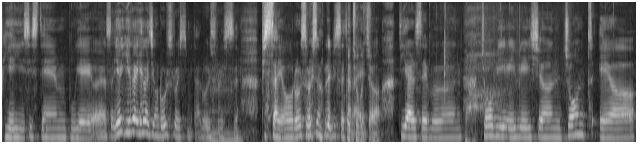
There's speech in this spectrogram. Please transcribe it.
BAE Systems VA에서 얘, 얘가 얘가 지금 롤스로이스입니다. 롤스로이스 비싸요. 롤스로이스는 원래 비싸잖아요. 그쵸, 그쵸. DR7, Joby Aviation, Jaunt Air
